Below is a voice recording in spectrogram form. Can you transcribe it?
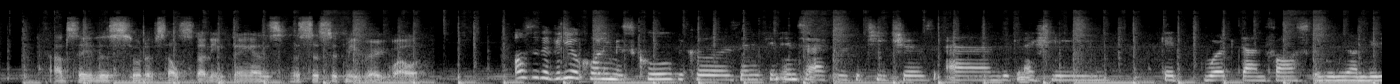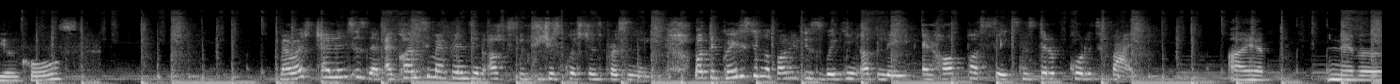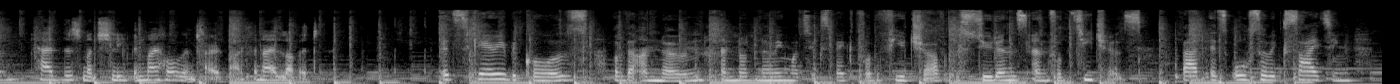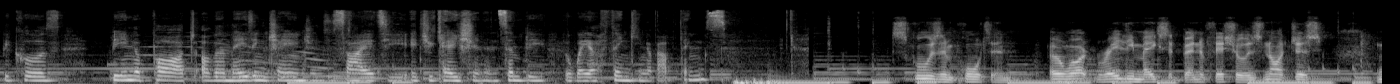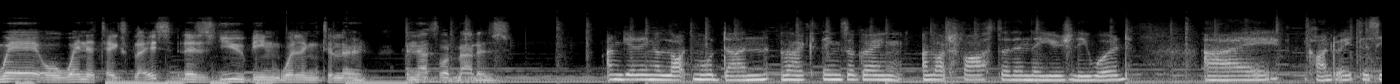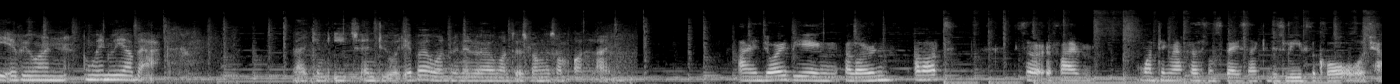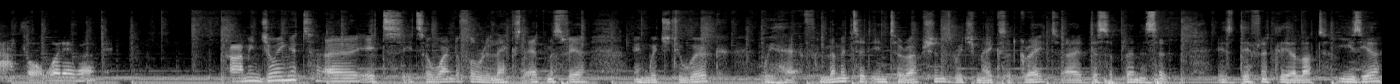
I'd say this sort of self studying thing has assisted me very well. Also, the video calling is cool because then we can interact with the teachers and we can actually get work done faster when we're on video calls. My worst challenge is that I can't see my friends and ask the teachers questions personally. But the greatest thing about it is waking up late at half past six instead of quarter to five. I have never had this much sleep in my whole entire life, and I love it. It's scary because of the unknown and not knowing what to expect for the future of the students and for the teachers. But it's also exciting because being a part of an amazing change in society, education, and simply the way of thinking about things. School is important, and what really makes it beneficial is not just where or when it takes place, it is you being willing to learn, and that's what matters. I'm getting a lot more done, like things are going a lot faster than they usually would. I can't wait to see everyone when we are back. I can eat and do whatever I want whenever I want as long as I'm online. I enjoy being alone a lot. So if I'm wanting my personal space, I can just leave the call or chat or whatever. I'm enjoying it. Uh, it's it's a wonderful, relaxed atmosphere in which to work. We have limited interruptions, which makes it great. Uh, discipline is is definitely a lot easier.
